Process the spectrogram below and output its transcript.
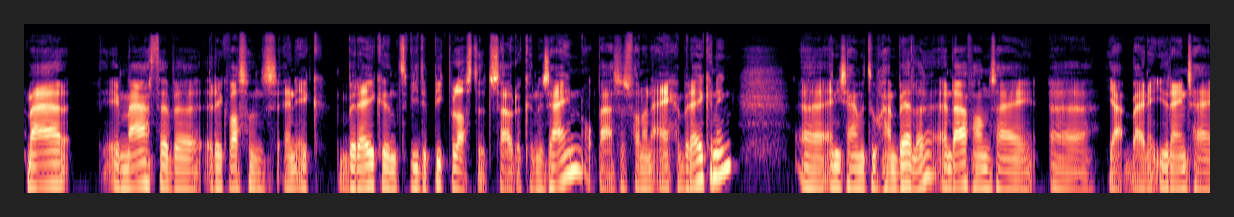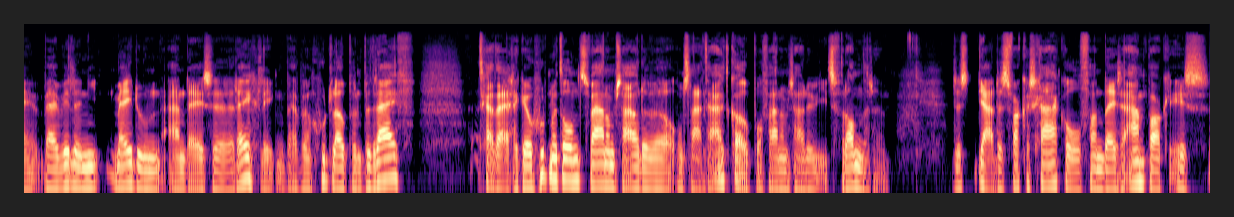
Maar in maart hebben Rick Wassens en ik berekend wie de piekbelasters zouden kunnen zijn op basis van een eigen berekening. Uh, en die zijn we toe gaan bellen. En daarvan zei uh, ja, bijna iedereen zei: Wij willen niet meedoen aan deze regeling. We hebben een goed lopend bedrijf. Het gaat eigenlijk heel goed met ons. Waarom zouden we ons laten uitkopen of waarom zouden we iets veranderen? Dus ja, de zwakke schakel van deze aanpak is:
